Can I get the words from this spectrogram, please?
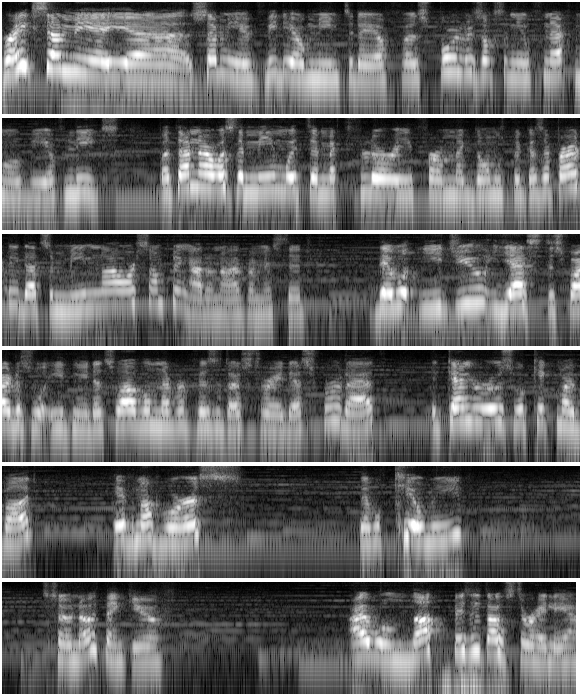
Break sent me a uh, sent me a video meme today of uh, spoilers of the new FNAF movie of leaks. But then there was the meme with the McFlurry from McDonald's because apparently that's a meme now or something. I don't know if I missed it. They will eat you? Yes, the spiders will eat me. That's why I will never visit Australia. Screw that. The kangaroos will kick my butt. If not worse. They will kill me. So no thank you. I will not visit Australia.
